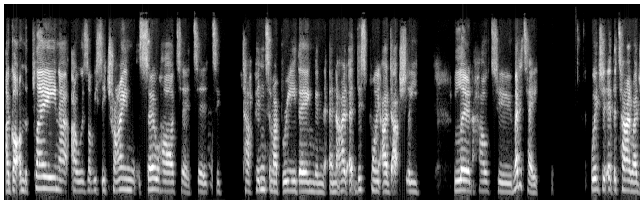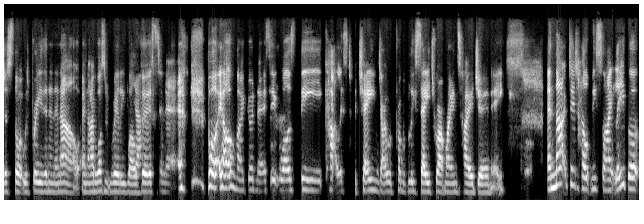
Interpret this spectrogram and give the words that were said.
I got on the plane. I, I was obviously trying so hard to, to, to tap into my breathing. And, and I, at this point, I'd actually learned how to meditate which at the time I just thought was breathing in and out, and I wasn't really well yeah. versed in it. but oh my goodness, it was the catalyst for change, I would probably say, throughout my entire journey. And that did help me slightly. But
